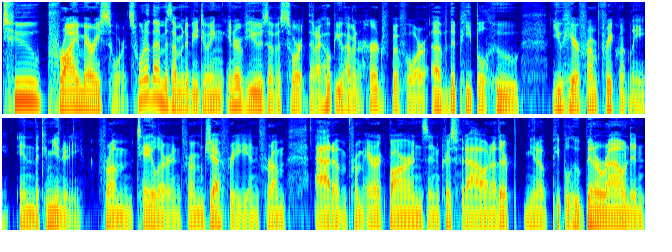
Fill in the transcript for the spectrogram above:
two primary sorts. One of them is I'm going to be doing interviews of a sort that I hope you haven't heard before of the people who you hear from frequently in the community from Taylor and from Jeffrey and from Adam, from Eric Barnes and Chris Fidao and other you know people who've been around and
